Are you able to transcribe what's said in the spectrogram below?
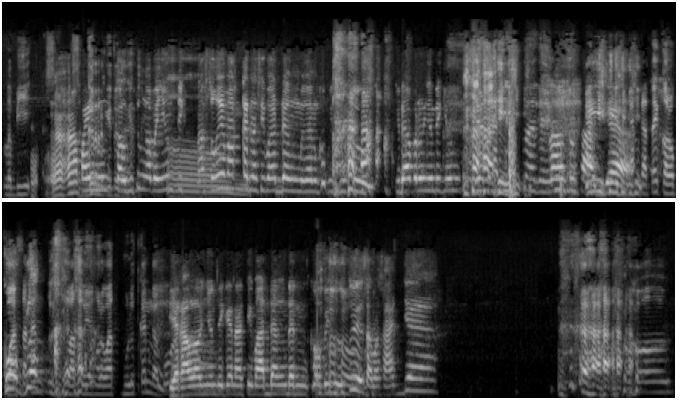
lebih ngapain seger lu- gitu kalau kan. gitu ngapain nyuntik? Oh, Langsungnya makan nasi padang dengan kopi susu. Tidak perlu nyuntik-nyuntik. Iya. Langsung saja. Kan katanya kalau puasa kan sesuatu yang lewat mulut kan gak boleh. Ya kalau nyuntiknya nasi padang dan kopi susu ya sama saja.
